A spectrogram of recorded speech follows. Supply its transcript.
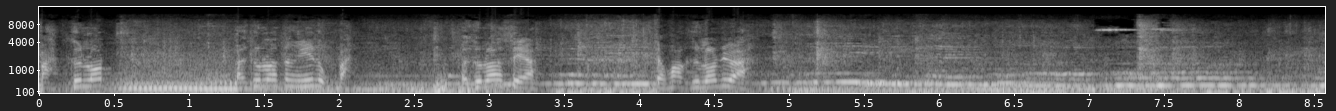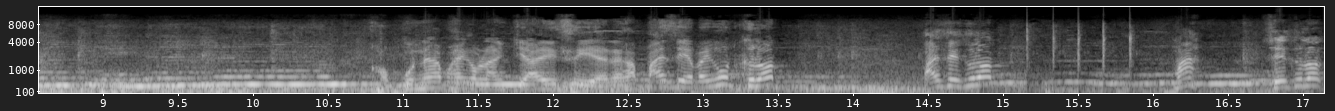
ไปขึ้นรถ ไปขึ้นรถตรงนี้ลูกไปไปขึ้นรถเสียจะพาขึ้นรถดีกว่าขอบคุณนะครับให้กำลังใจเสียนะครับ ไปเสียไปงุดขึ้นรถไปเสียขึ้นรถมาเสียขึ้นรถ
